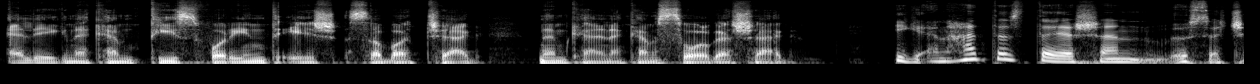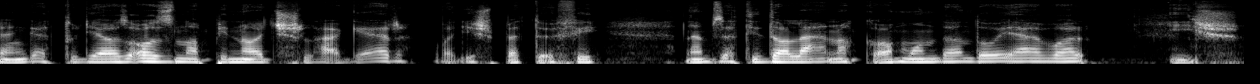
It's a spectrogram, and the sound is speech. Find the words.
elég nekem 10 forint és szabadság, nem kell nekem szolgaság. Igen, hát ez teljesen összecsengett ugye az aznapi nagy sláger, vagyis Petőfi nemzeti dalának a mondandójával is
